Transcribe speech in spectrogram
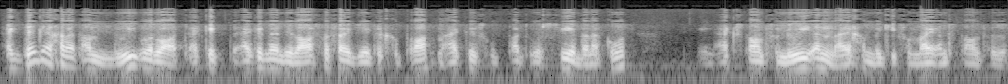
Ek dink ek gaan dit aan Louis oorlaat. Ek het ek het nou die laaste 5 weke gepraat, maar ek is op pad oor see binnekort en ek staan vir Louis in. Hy gaan 'n bietjie vir my instaan vir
